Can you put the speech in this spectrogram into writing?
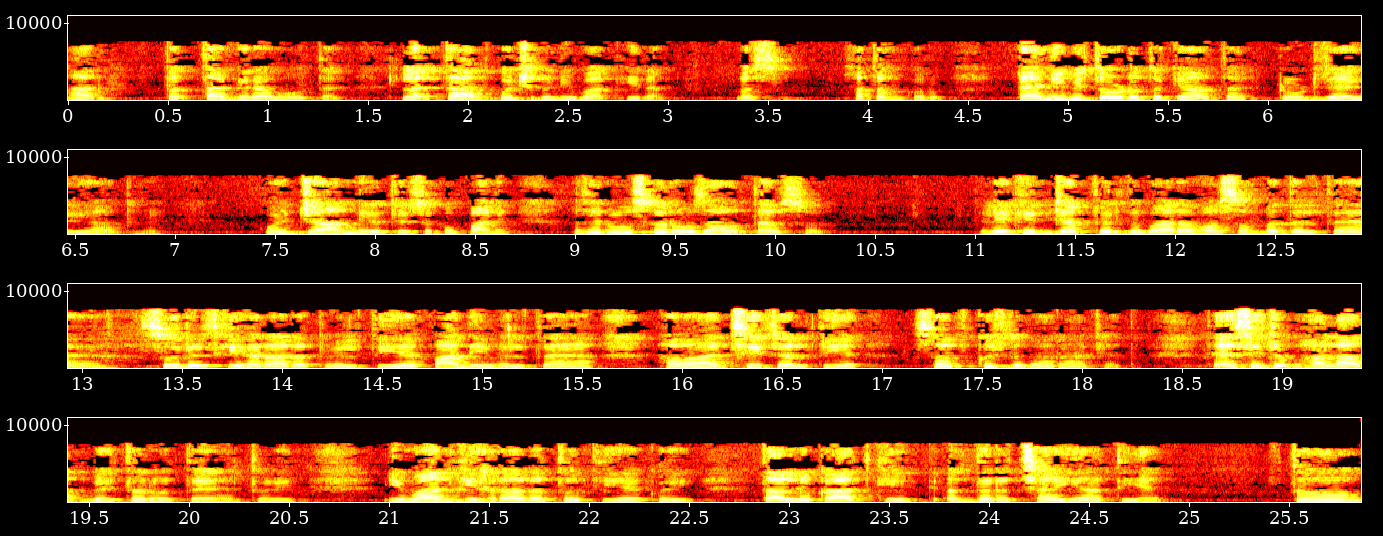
ہر پتا گرا ہوتا ہے۔ لگتا ہے اب کچھ بھی نہیں باقی رہا۔ بس ختم کرو۔ ٹہنی بھی توڑو تو کیا ہوتا ہے؟ ٹوٹ جائے گی ہاتھ میں۔ کوئی جان نہیں ہوتی، اسے کو پانی۔ اصل اس کا روزہ ہوتا ہے اس وقت۔ لیکن جب پھر دوبارہ موسم بدلتا ہے، سورج کی حرارت ملتی ہے، پانی ملتا ہے، ہوا اچھی چلتی ہے، سب کچھ دوبارہ آ جاتا ہے۔ ایسے جب حالات بہتر ہوتے ہیں، تھوڑی ایمان کی حرارت ہوتی ہے، کوئی تعلقات کی اندر اچھائی آتی ہے، تو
